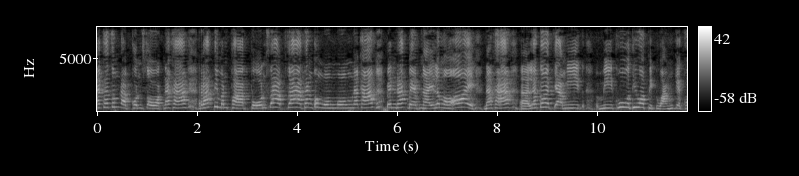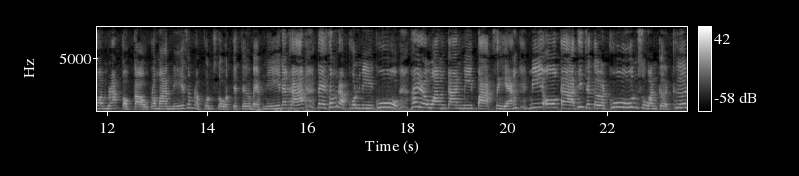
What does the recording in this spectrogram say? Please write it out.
นะคะสำหรับคนโสดนะคะ รักที่มันผาดโผนซาบซ่าท่านก็งงๆนะคะ เป็นรักแบบไหนแล้วหมออ้อยนะคะแล้วก็จะมีมีคู่ที่ว่าผิดหวังเกี่ยวกับความรักเก่าๆประมาณนี้สำหรับคนโสดจะเจอแบบนี้นะคะ แต่สำหรับคนมีคู่ให้ระวังการมีปากเสียง มีโอกาสที่จะเกิดคู่หุ้นส่วนเกิดขึ้น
